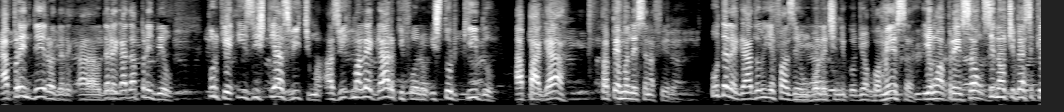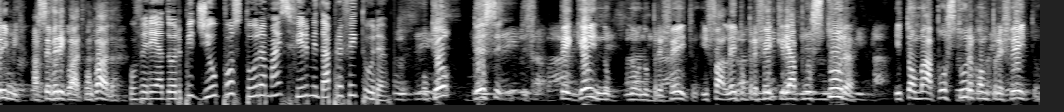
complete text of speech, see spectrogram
aprenderam, a dele- a- o delegado aprendeu. Porque existiam as vítimas. As vítimas alegaram que foram extorquidos a pagar para permanecer na feira. O delegado não ia fazer um boletim de, de ocorrência e uma apreensão se não tivesse crime a ser averiguado, concorda? O vereador pediu postura mais firme da prefeitura. O que eu desse, peguei no, no- no prefeito e falei para o prefeito criar postura e tomar postura como prefeito.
